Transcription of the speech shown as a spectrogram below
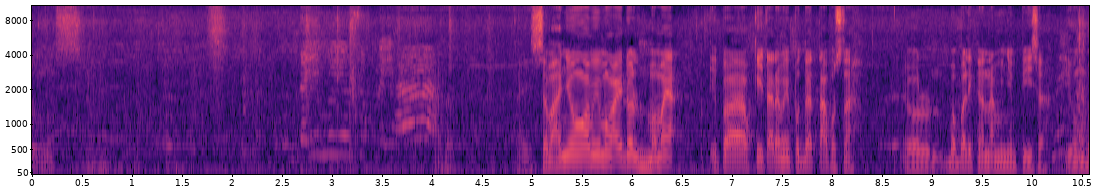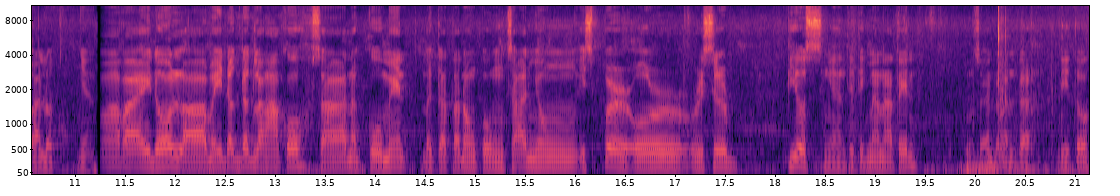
Lungos. Hintayin mo yung sukli ha. Ay, samahan nyo kami mga idol mamaya ipakita namin pag natapos na or babalik na namin yung pisa yung balot yan. Mga ka-idol ah, may dagdag lang ako sa nag-comment nagtatanong kung saan yung spur or reserve fuse. Yan titignan natin kung saan banda dito.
